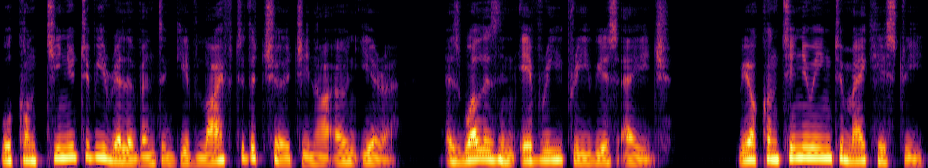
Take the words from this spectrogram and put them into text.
will continue to be relevant and give life to the church in our own era, as well as in every previous age. We are continuing to make history,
